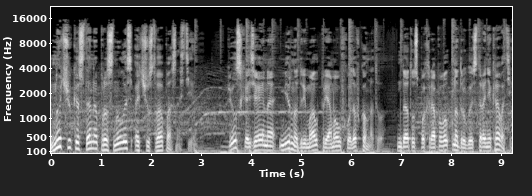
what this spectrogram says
Ночью Кастана проснулась от чувства опасности. Пес хозяина мирно дремал прямо у входа в комнату. Датус похрапывал на другой стороне кровати.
